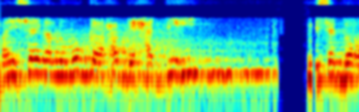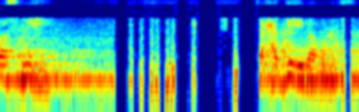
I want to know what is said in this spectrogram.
Ma in shayga lagu qeexo bixaddihi mise birasmihi bixaddihi baa wanaagsan.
